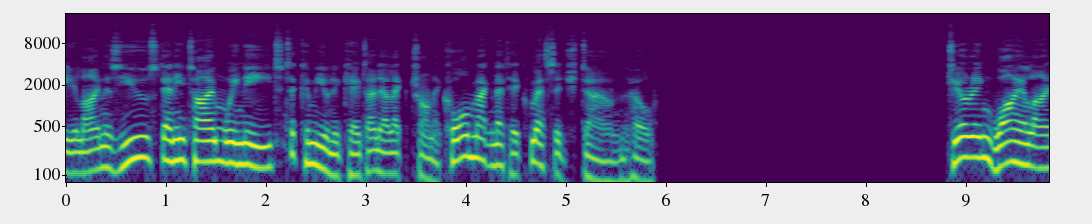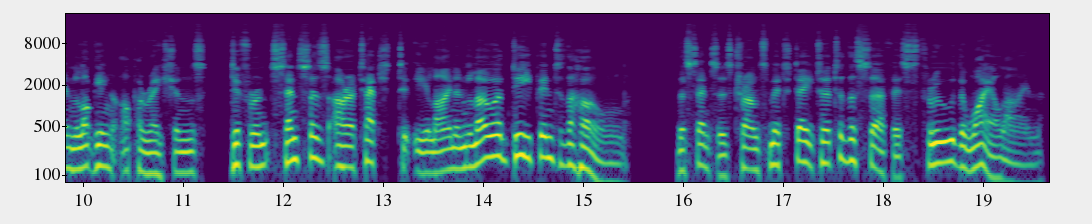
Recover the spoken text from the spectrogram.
E-line is used anytime we need to communicate an electronic or magnetic message downhole. During wireline logging operations, different sensors are attached to E-line and lowered deep into the hole. The sensors transmit data to the surface through the wireline.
